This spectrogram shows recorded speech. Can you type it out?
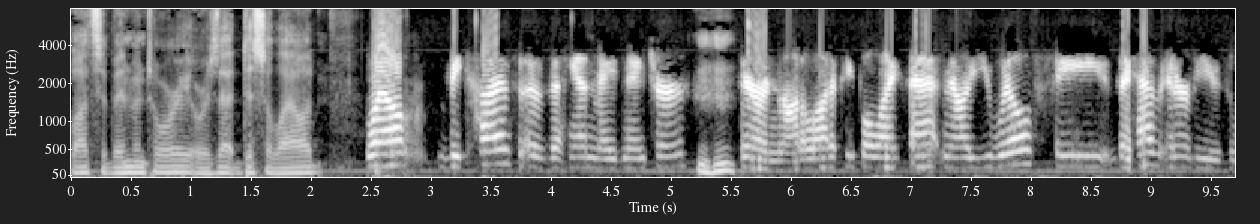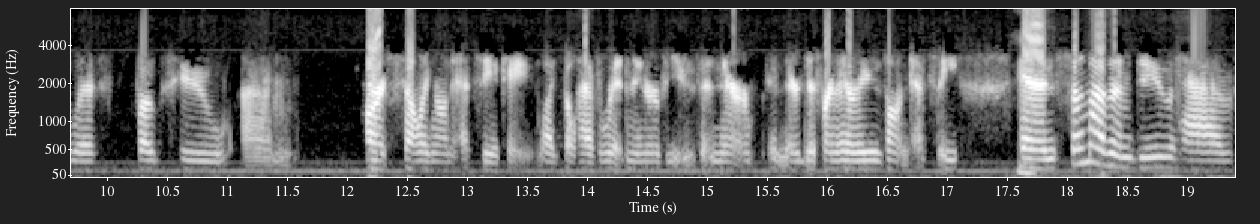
lots of inventory, or is that disallowed? Well, because of the handmade nature, Mhm. there are not a lot of people like that. Now, you will see they have interviews with folks who um, are selling on Etsy. Okay, like they'll have written interviews in their in their different areas on Etsy, and some of them do have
